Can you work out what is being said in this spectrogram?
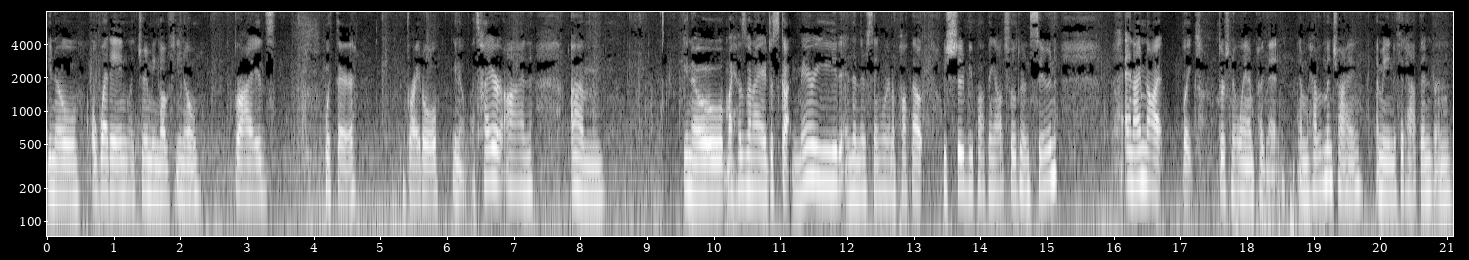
you know, a wedding, like dreaming of, you know, brides with their bridal, you know, attire on. Um, you know, my husband and I had just gotten married, and then they're saying we're gonna pop out, we should be popping out children soon. And I'm not like, there's no way I'm pregnant, and we haven't been trying. I mean, if it happened, then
